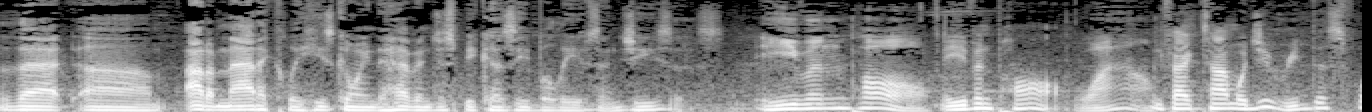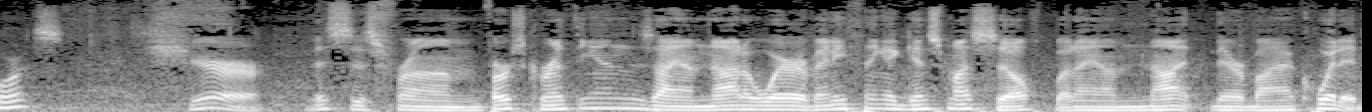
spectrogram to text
that um, automatically he's going to heaven just because he believes in Jesus. Even Paul. Even Paul. Wow. In fact, Tom, would you read this for us? Sure. This is from 1 Corinthians. I am not aware of anything against myself, but I am not thereby acquitted.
